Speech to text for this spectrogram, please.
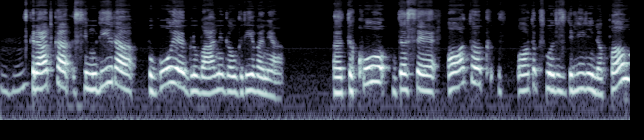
Mhm. Skratka, simulira pogoje globalnega ogrevanja, eh, tako da se otok, otok smo razdelili na pol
